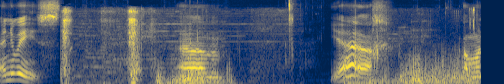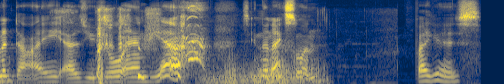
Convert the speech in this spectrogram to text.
Anyways, um, yeah, I want to die as usual, and yeah, see you in the next one. Bye, guys.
